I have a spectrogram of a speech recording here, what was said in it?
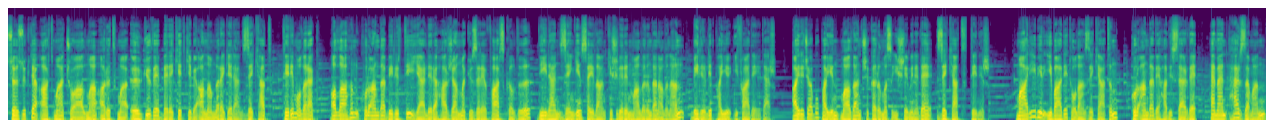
Sözlükte artma, çoğalma, arıtma, övgü ve bereket gibi anlamlara gelen zekat, terim olarak Allah'ın Kur'an'da belirttiği yerlere harcanmak üzere farz kıldığı, dinen zengin sayılan kişilerin mallarından alınan belirli payı ifade eder. Ayrıca bu payın maldan çıkarılması işlemine de zekat denir. Mali bir ibadet olan zekatın, Kur'an'da ve hadislerde hemen her zaman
